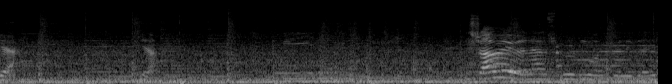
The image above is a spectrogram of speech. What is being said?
Yeah. Yeah. The strawberry banana smoothie one's really good.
